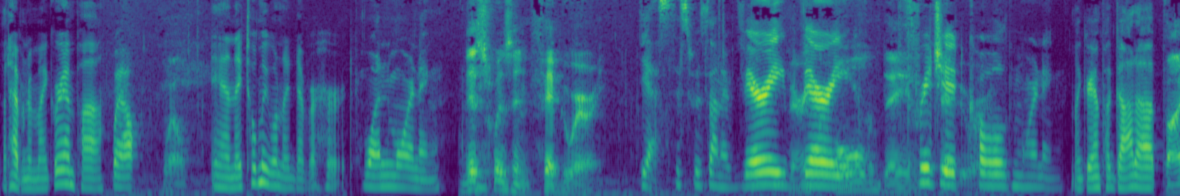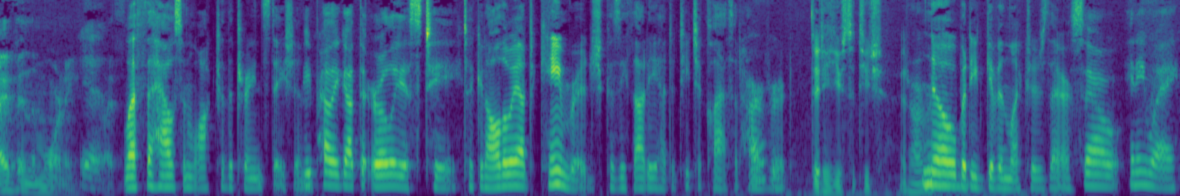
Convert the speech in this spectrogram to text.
that happened to my grandpa. Well, Well, And they told me one I'd never heard. one morning. this was in February. Yes, this was on a very, Very very, cold day frigid, cold morning. My grandpa got up, Five in the morning. Yeah. left the house, and walked to the train station. He probably got the earliest tea. Took it all the way out to Cambridge because he thought he had to teach a class at Harvard. Oh. Did he used to teach at Harvard? No, but he'd given lectures there. So, anyway,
